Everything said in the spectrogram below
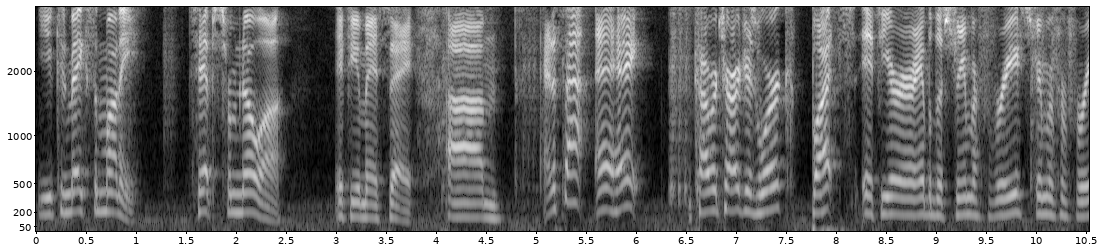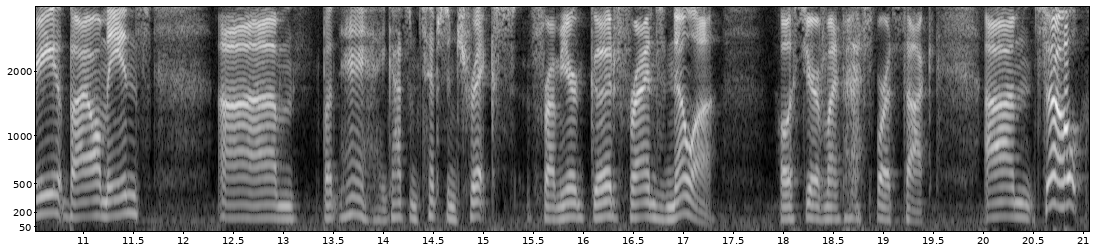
You can make some money. Tips from Noah, if you may say. Um, and it's not. Hey, cover charges work, but if you're able to stream it for free, stream it for free by all means. Um, but hey, I got some tips and tricks from your good friend Noah, host here of my Madness Sports Talk. Um, so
